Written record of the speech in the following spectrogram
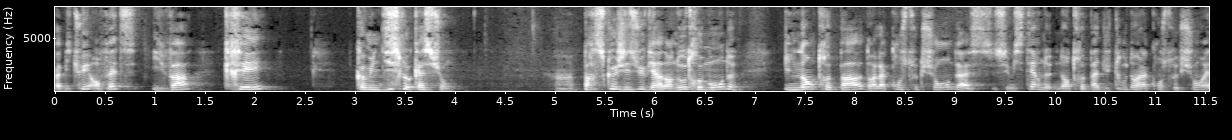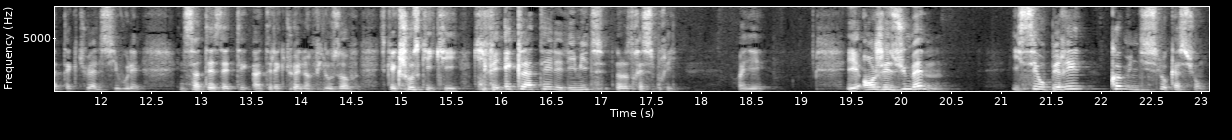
habitués, en fait, il va créer comme une dislocation. Hein, parce que Jésus vient d'un autre monde, il n'entre pas dans la construction, ce mystère n'entre pas du tout dans la construction intellectuelle, si vous voulez, une synthèse intellectuelle d'un philosophe. C'est quelque chose qui, qui, qui, fait éclater les limites de notre esprit. Voyez Et en Jésus même, il s'est opéré comme une dislocation.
